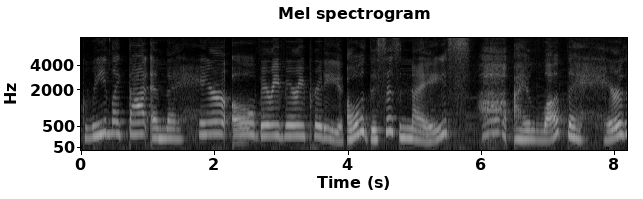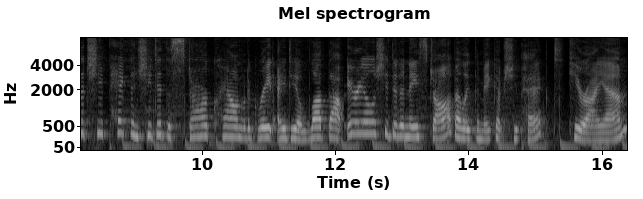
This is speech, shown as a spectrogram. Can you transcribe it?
green like that, and the hair, oh, very, very pretty. Oh, this is nice. I love the hair that she picked and she did the star crown. What a great idea. Love that. Ariel, she did a nice job. I like the makeup she picked. Here I am.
